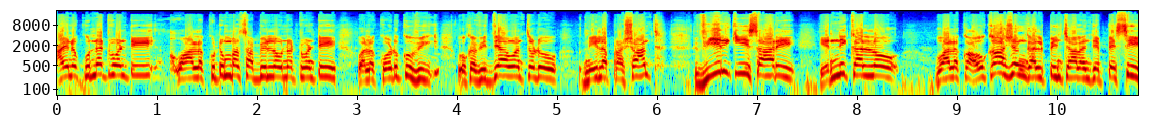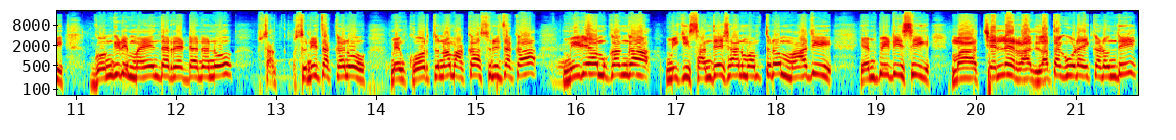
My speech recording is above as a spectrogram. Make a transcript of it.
ఆయనకున్నటువంటి వాళ్ళ కుటుంబ సభ్యుల్లో ఉన్నటువంటి వాళ్ళ కొడుకు వి ఒక విద్యావంతుడు నీల ప్రశాంత్ వీరికి ఈసారి ఎన్నికల్లో వాళ్ళకు అవకాశం కల్పించాలని చెప్పేసి గొంగిడి మహేందర్ రెడ్డి అన్నను సునీతక్కను మేము కోరుతున్నాం. అక్క సునీతక్క మీడియా ముఖంగా మీకు ఈ సందేశాన్ని పంపుతున్నాం. మాజీ ఎంపీటీసీ మా చెల్లె లత కూడా ఇక్కడ ఉంది.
